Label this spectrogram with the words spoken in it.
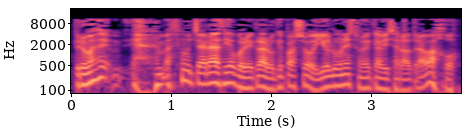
Pero me hace, me hace mucha gracia porque, claro, ¿qué pasó? Yo el lunes tuve que avisar al trabajo.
